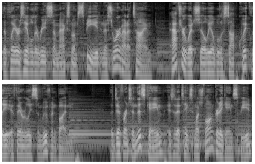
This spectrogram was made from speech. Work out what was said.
the player is able to reach some maximum speed in a short amount of time, after which they'll be able to stop quickly if they release the movement button. The difference in this game is that it takes much longer to gain speed,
